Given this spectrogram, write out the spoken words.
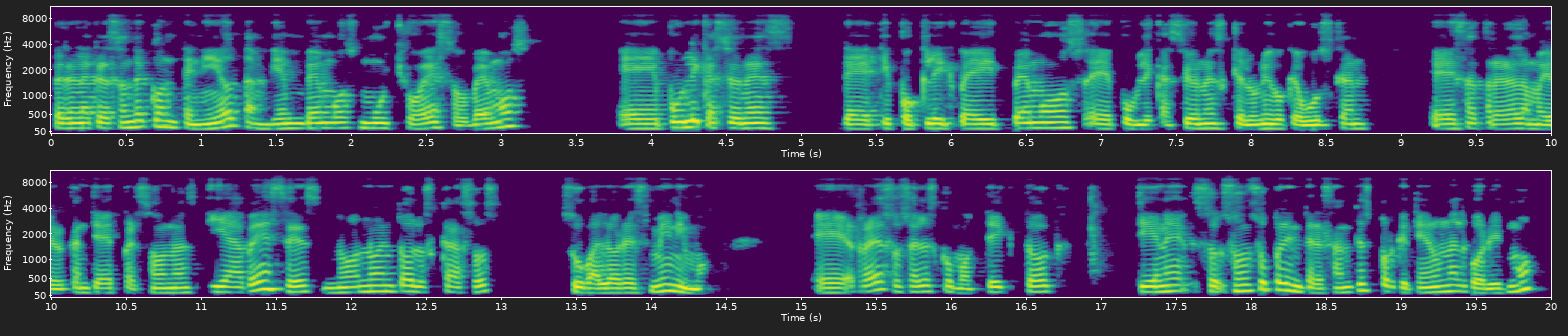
pero en la creación de contenido también vemos mucho eso. Vemos eh, publicaciones de tipo clickbait, vemos eh, publicaciones que lo único que buscan es atraer a la mayor cantidad de personas y a veces, no, no en todos los casos, su valor es mínimo. Eh, redes sociales como TikTok tiene, son súper interesantes porque tienen un algoritmo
